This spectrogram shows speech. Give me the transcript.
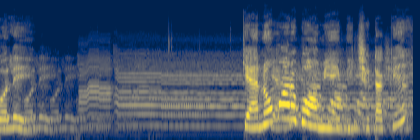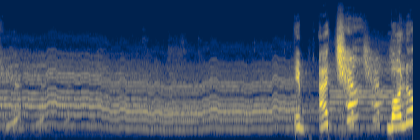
বলে কেন মারবো আমি এই বিছেটাকে আচ্ছা বলো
